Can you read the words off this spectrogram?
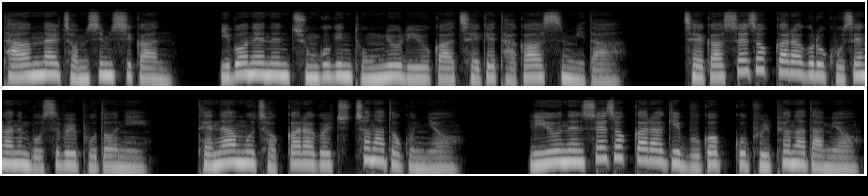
다음날 점심시간, 이번에는 중국인 동료 리우가 제게 다가왔습니다. 제가 쇠젓가락으로 고생하는 모습을 보더니 대나무 젓가락을 추천하더군요. 리우는 쇠젓가락이 무겁고 불편하다며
